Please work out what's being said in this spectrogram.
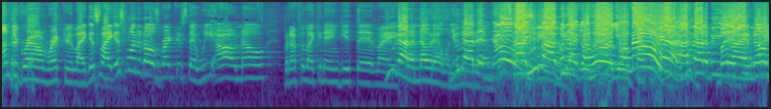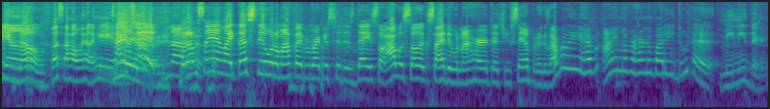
underground record. Like, it's like it's one of those records that we all know, but I feel like it didn't get that. Like, You gotta know that one. You gotta one. know. Nah, you gotta be like a hood you know. Yeah, you gotta be But like you know, you know. Bust a hoe in her head. Type Yeah. shit. Know. But I'm saying like that's still one of my favorite records to this day. So I was so excited when I heard that you sampled it because I really have I ain't never heard nobody do that. Me neither.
